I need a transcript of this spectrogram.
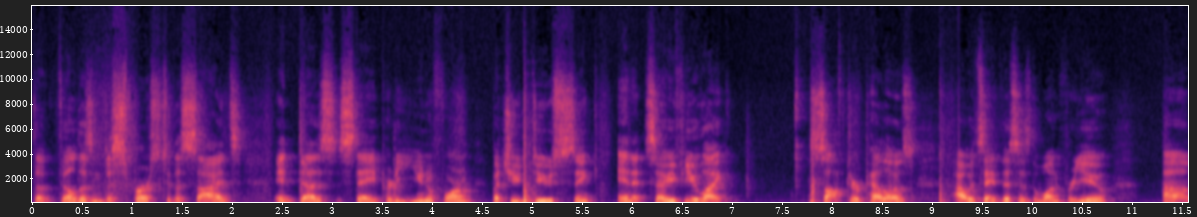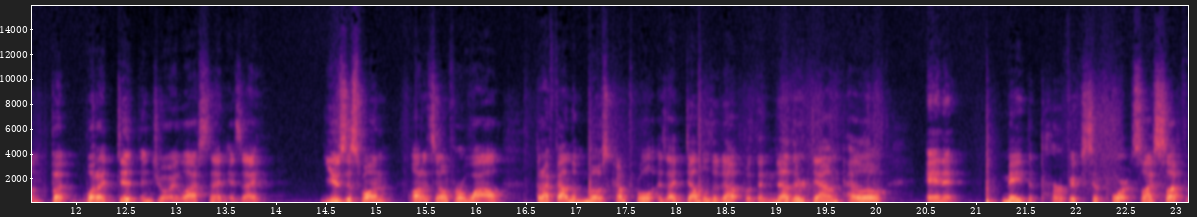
the fill doesn't disperse to the sides. It does stay pretty uniform, but you do sink in it. So if you like softer pillows, I would say this is the one for you. Um, but what I did enjoy last night is I used this one on its own for a while, but I found the most comfortable is I doubled it up with another down pillow and it made the perfect support. So I slept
